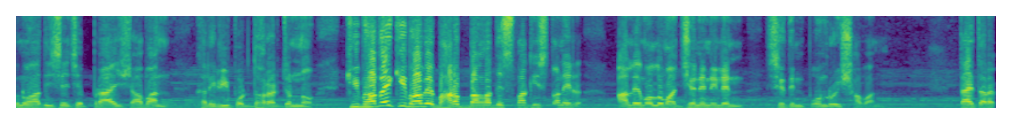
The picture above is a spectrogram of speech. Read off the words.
কোনো হাদিস এসেছে প্রায় সাবান খালি রিপোর্ট ধরার জন্য। কীভাবে কীভাবে ভারত, বাংলাদেশ, পাকিস্তানের আলেম অলমা জেনে নিলেন সেদিন পনেরোই সাবান তাই তারা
